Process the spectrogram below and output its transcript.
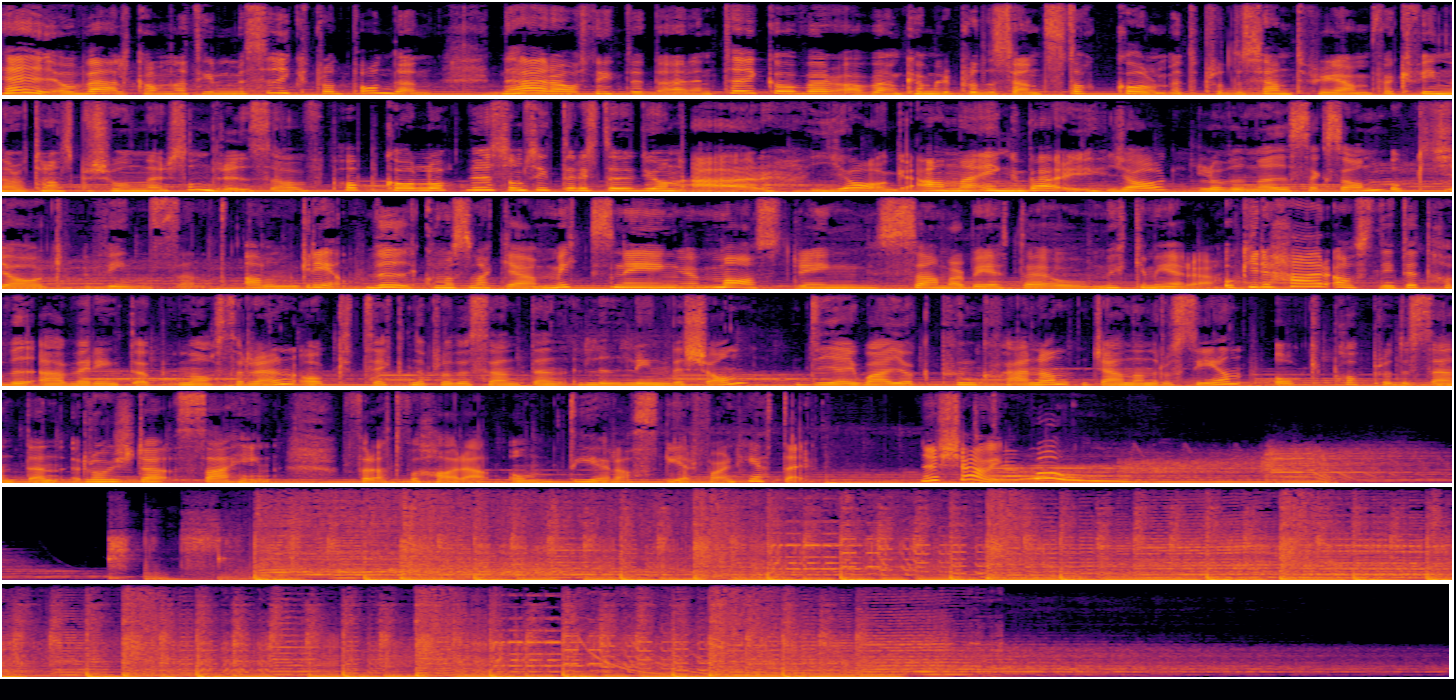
Hej och välkomna till Musikprodpodden. Det här avsnittet är en takeover av Vem kan bli producent Stockholm? Ett producentprogram för kvinnor och transpersoner som drivs av Popkollo. Vi som sitter i studion är jag, Anna Engberg. Jag, Lovina Isaksson. Och jag, Vincent Almgren. Vi kommer att snacka mixning, mastering, samarbete och mycket mera. Och i det här avsnittet har vi även ringt upp masteraren och technoproducenten Li Lindersson, DIY och punkstjärnan Janan Rosén och popproducenten Rojda Sahin för att få höra om deras erfarenheter. Nu kör vi! Woo!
